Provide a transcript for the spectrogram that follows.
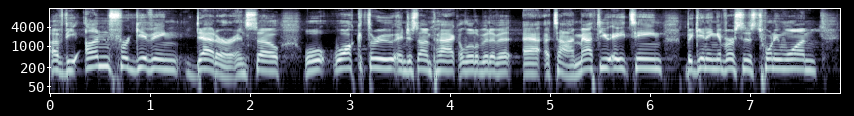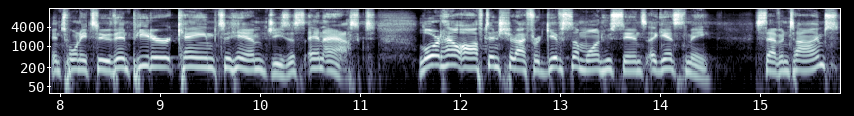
of the unforgiving debtor. And so we'll walk through and just unpack a little bit of it at a time. Matthew 18, beginning in verses 21 and 22. Then Peter came to him, Jesus, and asked, Lord, how often should I forgive someone who sins against me? Seven times?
